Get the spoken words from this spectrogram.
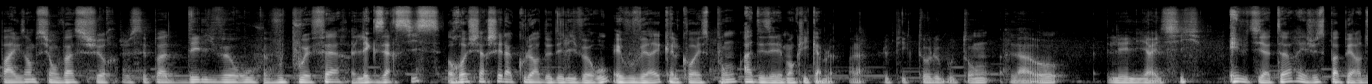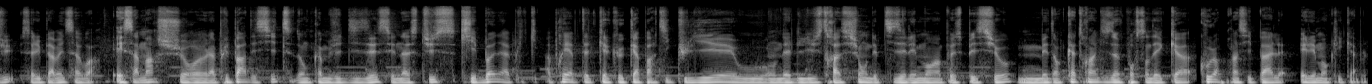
Par exemple, si on va sur, je sais pas, Deliveroo, vous pouvez faire l'exercice, rechercher la couleur de Deliveroo et vous verrez qu'elle correspond à des éléments cliquables. Voilà, le picto, le bouton, là-haut, les liens ici et l'utilisateur est juste pas perdu, ça lui permet de savoir. Et ça marche sur euh, la plupart des sites, donc comme je disais, c'est une astuce qui est bonne à appliquer. Après, il y a peut-être quelques cas particuliers où on a de l'illustration, des petits éléments un peu spéciaux, mais dans 99% des cas, couleur principale, élément cliquable.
